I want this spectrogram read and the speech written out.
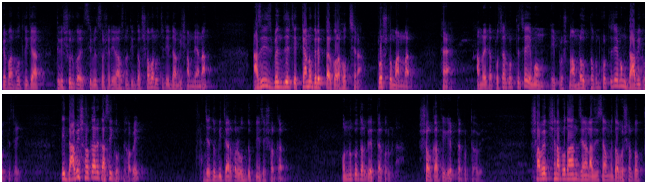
পেপার পত্রিকা থেকে শুরু করে সিভিল সোসাইটি রাজনৈতিক দল সবার উচিত এই দাবি সামনে আনা। আজিজ বেনজিরকে কেন গ্রেপ্তার করা হচ্ছে না? প্রশ্ন মান্নার। হ্যাঁ আমরা এটা প্রচার করতে চাই এবং এই প্রশ্ন আমরা উত্থাপন করতে চাই এবং দাবি করতে চাই। এই দাবি সরকারের কাছেই করতে হবে। যেহেতু বিচার করার উদ্যোগ নিয়েছে সরকার, অন্য কেউ তো আর গ্রেপ্তার করবে না। সরকারকে গ্রেপ্তার করতে হবে। সাবেক সেনাপ্রধান জেনারেল আজিজ আহমেদ অবসরপ্রাপ্ত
